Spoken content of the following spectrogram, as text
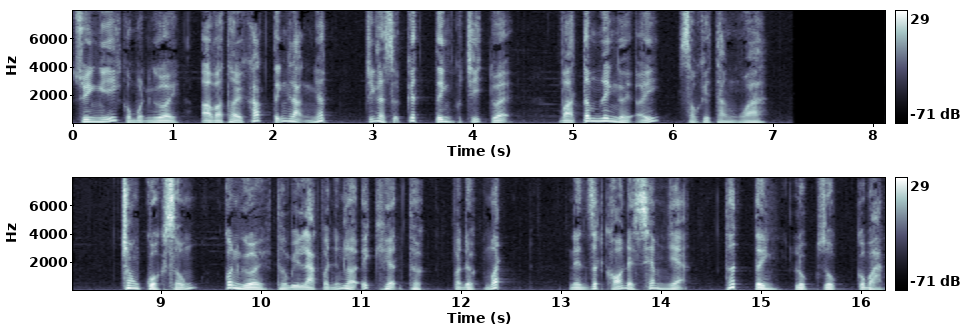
Suy nghĩ của một người ở vào thời khắc tĩnh lặng nhất chính là sự kết tinh của trí tuệ và tâm linh người ấy sau khi thăng hoa. Trong cuộc sống, con người thường bị lạc vào những lợi ích hiện thực và được mất, nên rất khó để xem nhẹ thất tình lục dục của bản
